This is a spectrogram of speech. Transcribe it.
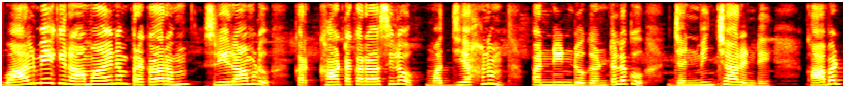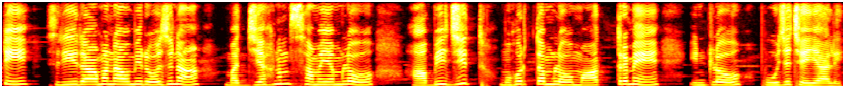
వాల్మీకి రామాయణం ప్రకారం శ్రీరాముడు కర్కాటక రాశిలో మధ్యాహ్నం పన్నెండు గంటలకు జన్మించారండి. కాబట్టి శ్రీరామనవమి రోజున మధ్యాహ్నం సమయంలో అభిజిత్ ముహూర్తంలో మాత్రమే ఇంట్లో పూజ చేయాలి.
